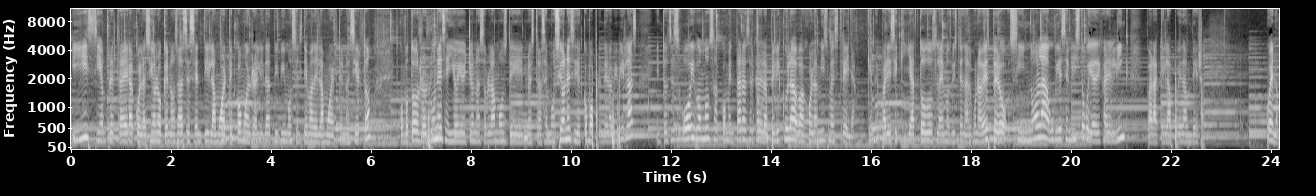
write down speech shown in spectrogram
y siempre traer a colación lo que nos hace sentir la muerte, cómo en realidad vivimos el tema de la muerte, ¿no es cierto? Como todos los lunes en Yo Yo Jonas hablamos de nuestras emociones y de cómo aprender a vivirlas. Entonces hoy vamos a comentar acerca de la película Bajo la misma estrella, que me parece que ya todos la hemos visto en alguna vez, pero si no la hubiesen visto voy a dejar el link para que la puedan ver. Bueno,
